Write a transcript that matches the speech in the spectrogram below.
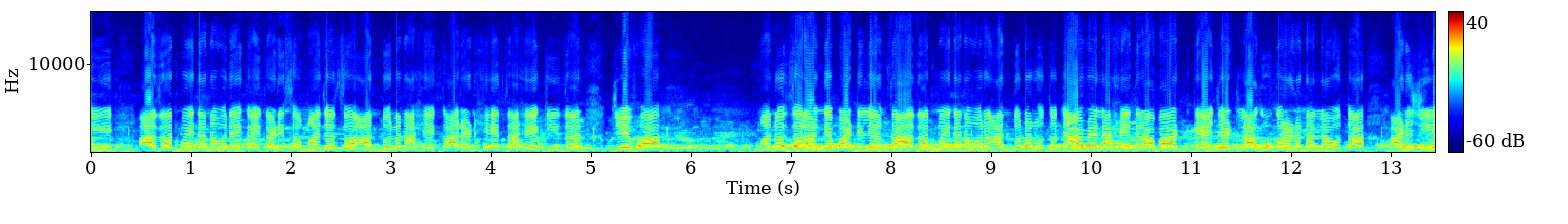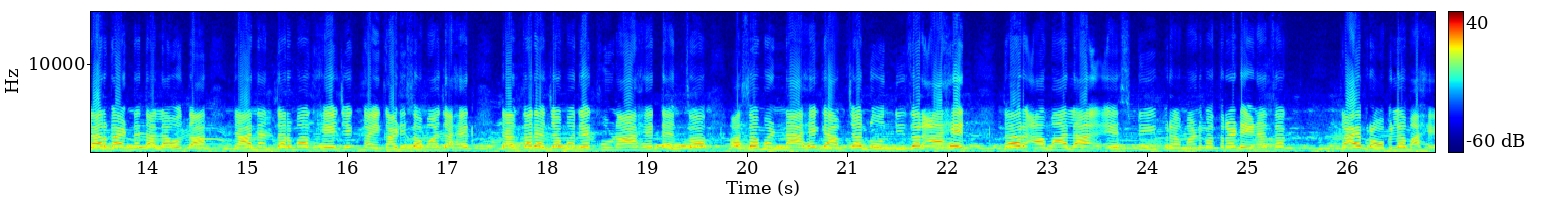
की आझाद मैदानामध्ये कैकाडी समाजाचं आंदोलन आहे. कारण हेच आहे की जर जेव्हा मनोज जरांगे पाटील यांचं आझाद मैदानावर आंदोलन होतं त्यावेळेला हैदराबाद गॅजेट लागू करण्यात आला होता आणि जी आर काढण्यात आला होता. त्यानंतर मग हे जे कैकाडी समाज आहेत त्यांचा त्याच्यामध्ये खुणा आहेत त्यांचं असं म्हणणं आहे की आमच्या नोंदी जर आहेत तर आम्हाला एस टी प्रमाणपत्र देण्याचा काय प्रॉब्लेम आहे?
